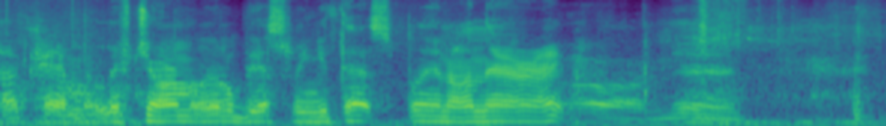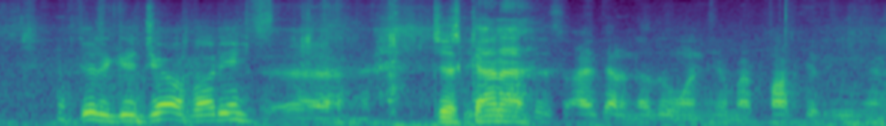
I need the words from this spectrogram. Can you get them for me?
Okay, I'm gonna lift your arm a little bit so we can get that splint on there. All right. Oh man. Did a good job, buddy. Yeah. Just kind of. This- I got another one here in my pocket. You hand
